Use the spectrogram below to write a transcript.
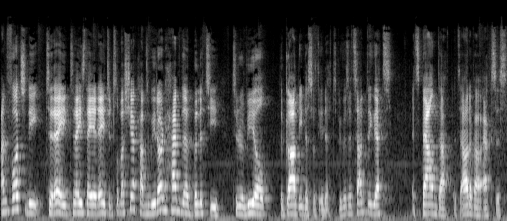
unfortunately, today, in today's day and age, until Mashiach comes, we don't have the ability to reveal the godliness within it because it's something that's it's bound up. It's out of our access.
